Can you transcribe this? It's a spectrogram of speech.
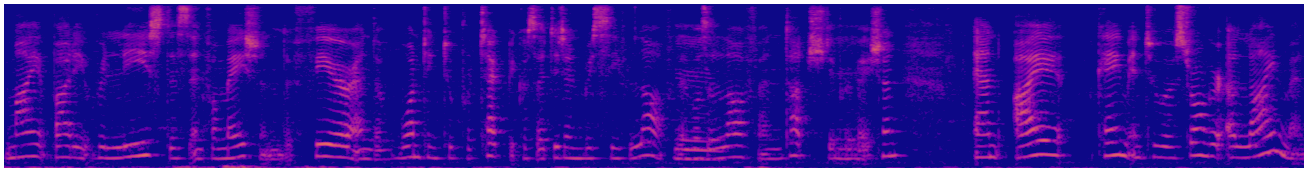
my body released this information, the fear and the wanting to protect because I didn't receive love. There was a Mm. love and touch deprivation. And I came into a stronger alignment.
